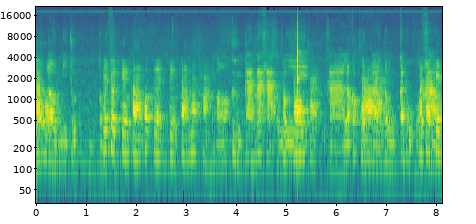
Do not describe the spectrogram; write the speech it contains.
ครัแล้บวผม เรามีจุดตรงไหในนจุดกึ่งกลางก็คือกึ่งกลางหน้าขา อ๋อกึ่งกลางหน้าขาตรงถูกนี้ต้องครับขาแล้วก็กดไปใช่ ตรงกระดูกหัวมันจะเข่าเป็น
